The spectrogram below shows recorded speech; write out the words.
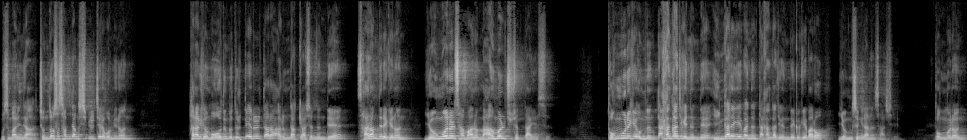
무슨 말이냐? 전도서 3장 11절에 보면은 하나님께서 모든 것들 때를 따라 아름답게 하셨는데 사람들에게는 영원을 사모하는 마음을 주셨다 했어요. 동물에게 없는 딱 한 가지가 있는데 인간에게만 있는 딱 한 가지가 있는데 그게 바로 영성이라는 사실이에요. 동물은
